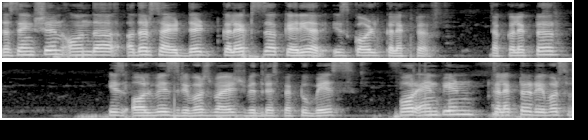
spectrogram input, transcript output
The section on the other side that collects the carrier is called collector. The collector is always reverse biased with respect to base. For npn collector reverse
